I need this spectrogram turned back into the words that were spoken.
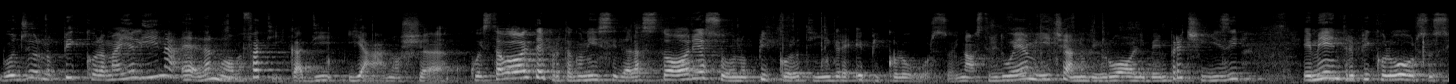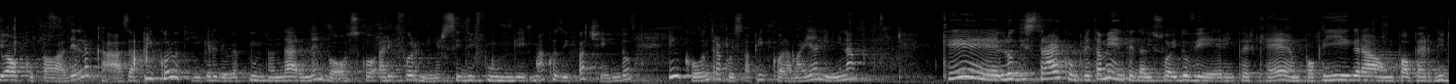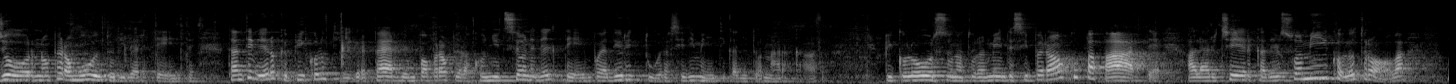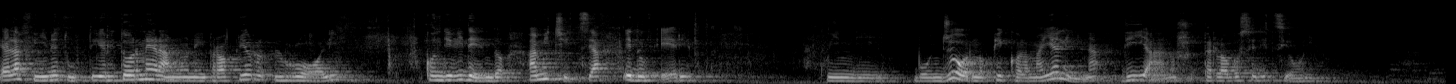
Buongiorno piccola maialina è la nuova fatica di Janos. Questa volta i protagonisti della storia sono Piccolo Tigre e Piccolo Orso. I nostri due amici hanno dei ruoli ben precisi e mentre Piccolo Orso si occupa della casa, Piccolo Tigre deve appunto andare nel bosco a rifornirsi di funghi, ma così facendo incontra questa piccola maialina che lo distrae completamente dai suoi doveri perché è un po' pigra, un po' perdigiorno, però molto divertente. Tant'è vero che Piccolo Tigre perde un po' proprio la cognizione del tempo e addirittura si dimentica di tornare a casa. Piccolo Orso naturalmente si preoccupa, parte alla ricerca del suo amico, lo trova e alla fine tutti ritorneranno nei propri ruoli condividendo amicizia e doveri. Quindi buongiorno piccola maialina di Janos per Logos Edizioni.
